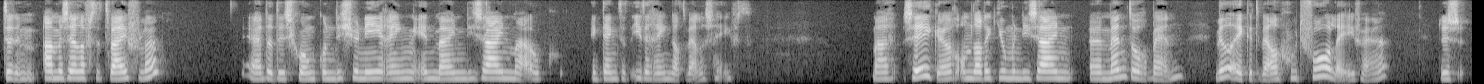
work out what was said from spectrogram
te, aan mezelf te twijfelen. Dat is gewoon conditionering in mijn design, maar ook ik denk dat iedereen dat wel eens heeft. Maar zeker omdat ik human design uh, mentor ben, wil ik het wel goed voorleven. Hè? Dus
